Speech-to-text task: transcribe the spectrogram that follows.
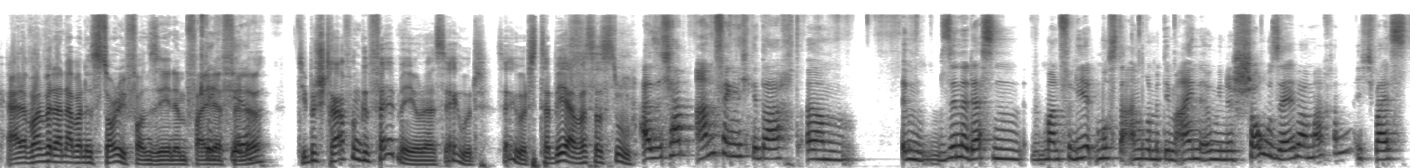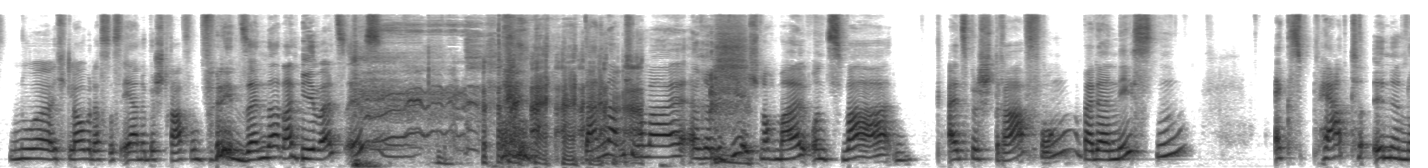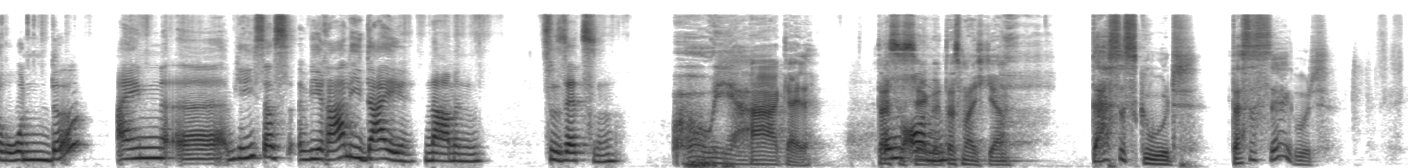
Ja, da wollen wir dann aber eine Story von sehen im Fall der Kriegt ihr. Fälle. Die Bestrafung gefällt mir, Jonas. Sehr gut. Sehr gut. Tabea, was hast du? Also ich habe anfänglich gedacht, ähm, im Sinne dessen, man verliert, muss der andere mit dem einen irgendwie eine Show selber machen. Ich weiß nur, ich glaube, dass das eher eine Bestrafung für den Sender dann jeweils ist. dann habe ich nochmal, äh, revidiere ich nochmal, und zwar als Bestrafung bei der nächsten ExpertInnenrunde ein, äh, wie hieß das, Viralidei-Namen zu setzen. Oh ja. Ah, geil. Das Im ist sehr On. gut, das mache ich gern. Das ist gut. Das ist sehr gut.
